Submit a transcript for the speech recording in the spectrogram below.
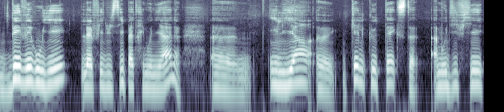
déverrouiller la fiducie patrimoniale. il y a quelques textes à modifier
